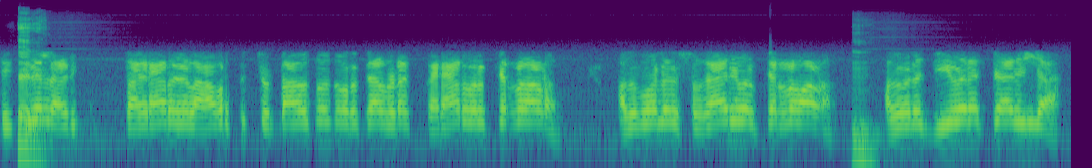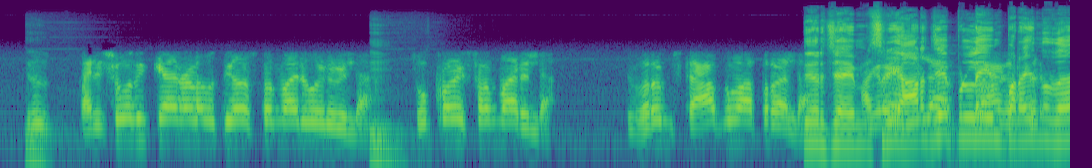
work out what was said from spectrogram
സിഗ്നൽ അടി തകരാറുകൾ ആവർത്തിച്ചുണ്ടാകുന്നു എന്ന് പറഞ്ഞാൽ ഇവിടെ കരാറുവൽക്കരണമാണ്. അതുപോലെ ഒരു സ്വകാര്യവൽക്കരണമാണ്. അതുപോലെ ജീവനക്കാരില്ല. ഇത് പരിശോധിക്കാനുള്ള ഉദ്യോഗസ്ഥന്മാർ പോലുമില്ല. സൂപ്പർവൈസർമാരില്ല. വെറും സ്റ്റാഫ് മാത്രമല്ല. തീർച്ചയായും ശ്രീ ആർ ജെ പിള്ളയും പറയുന്നത്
